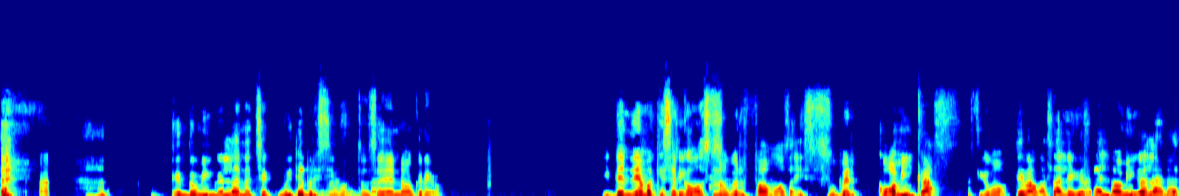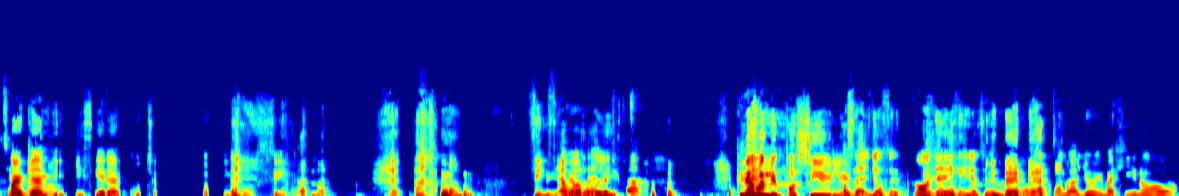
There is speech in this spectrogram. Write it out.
el domingo en la noche es muy Mm. depresivo, entonces no creo. Y tendríamos que ser Sí, como no. súper famosas y súper cómicas, así como te vamos a alegrar el domingo en la noche. Para que No. alguien quisiera escuchar el domingo. Sí, no. Sí, Sí, seamos seamos realistas. Pidamos lo imposible. O sea, yo soy- como te dije, yo soy súper positiva. Yo me imagino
